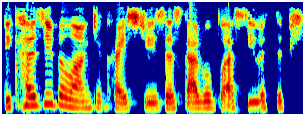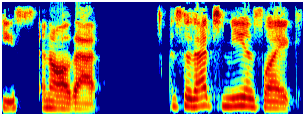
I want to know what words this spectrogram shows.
because you belong to christ jesus god will bless you with the peace and all that. So that to me is like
